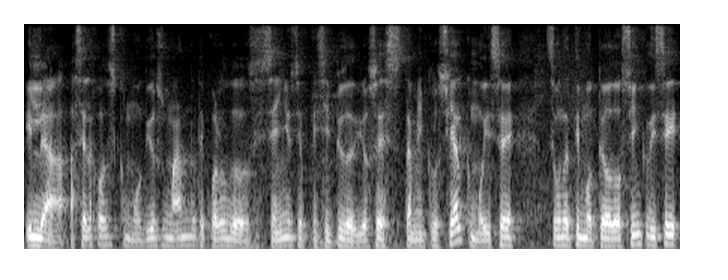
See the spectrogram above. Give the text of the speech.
Y la, hacer las cosas como Dios manda, de acuerdo a los diseños y principios de Dios, es también crucial. Como dice 2 Timoteo 2.5, dice,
